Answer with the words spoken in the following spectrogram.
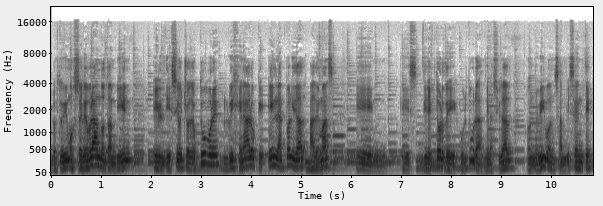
Lo estuvimos celebrando también el 18 de octubre, Luis Genaro, que en la actualidad además... Eh, es director de cultura de la ciudad donde vivo, en San Vicente,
